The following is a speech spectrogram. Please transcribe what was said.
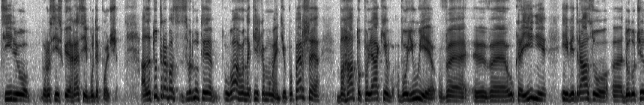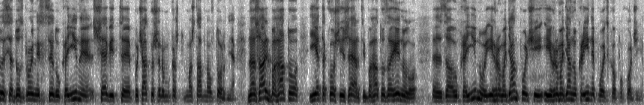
ціллю російської агресії буде Польща. Але тут треба звернути увагу на кілька моментів. По-перше, багато поляків воює в, в Україні і відразу е, долучилися до збройних сил України ще від е, початку широкомасштабного вторгнення. На жаль, багато є також і жертв, і багато загинуло е, за Україну і громадян Польщі, і громадян України польського походження.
